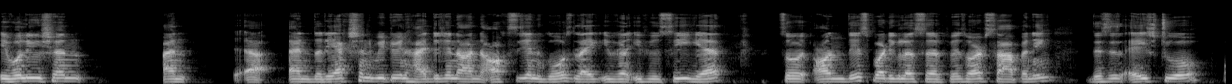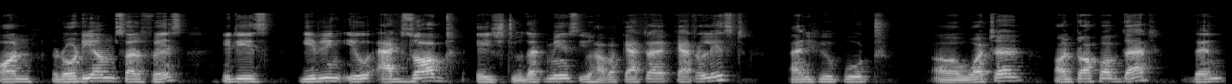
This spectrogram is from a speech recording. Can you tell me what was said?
evolution and uh, and the reaction between hydrogen and oxygen goes like if, if you see here. So on this particular surface what's happening? This is H2O on rhodium surface. It is giving you adsorbed H2 that means you have a cata catalyst and if you put uh, water on top of that then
